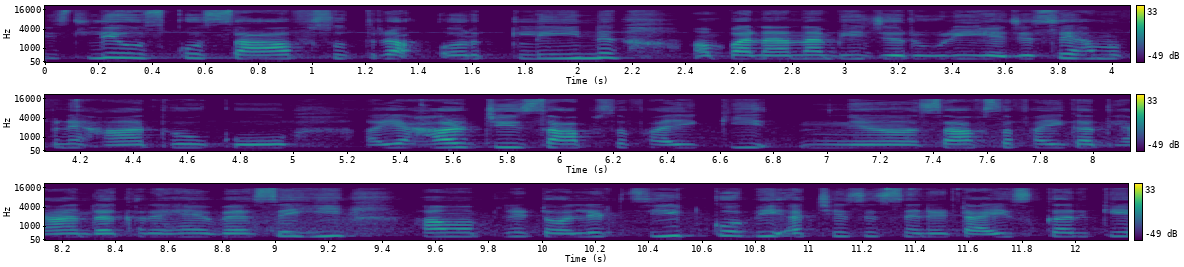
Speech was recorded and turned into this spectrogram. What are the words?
इसलिए उसको साफ़ सुथरा और क्लीन बनाना भी ज़रूरी है। जैसे हम अपने हाथों को या हर चीज़ साफ़ सफ़ाई की साफ़ सफ़ाई का ध्यान रख रहे हैं वैसे ही हम अपने टॉयलेट सीट को भी अच्छे से सैनिटाइज करके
